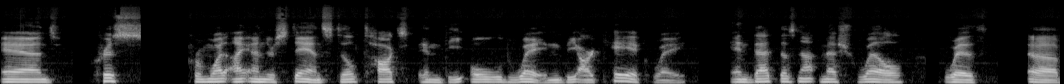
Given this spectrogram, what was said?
and Chris, from what I understand, still talks in the old way, in the archaic way, and that does not mesh well with uh,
